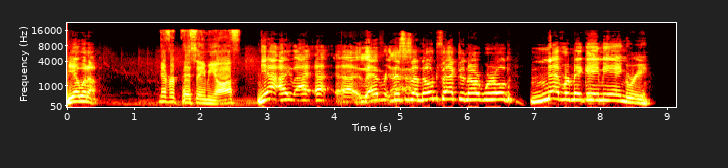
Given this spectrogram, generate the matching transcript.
Yeah, what up? Never piss Amy off. Yeah, I, I, uh, uh, every, this is a known fact in our world. Never make Amy angry.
